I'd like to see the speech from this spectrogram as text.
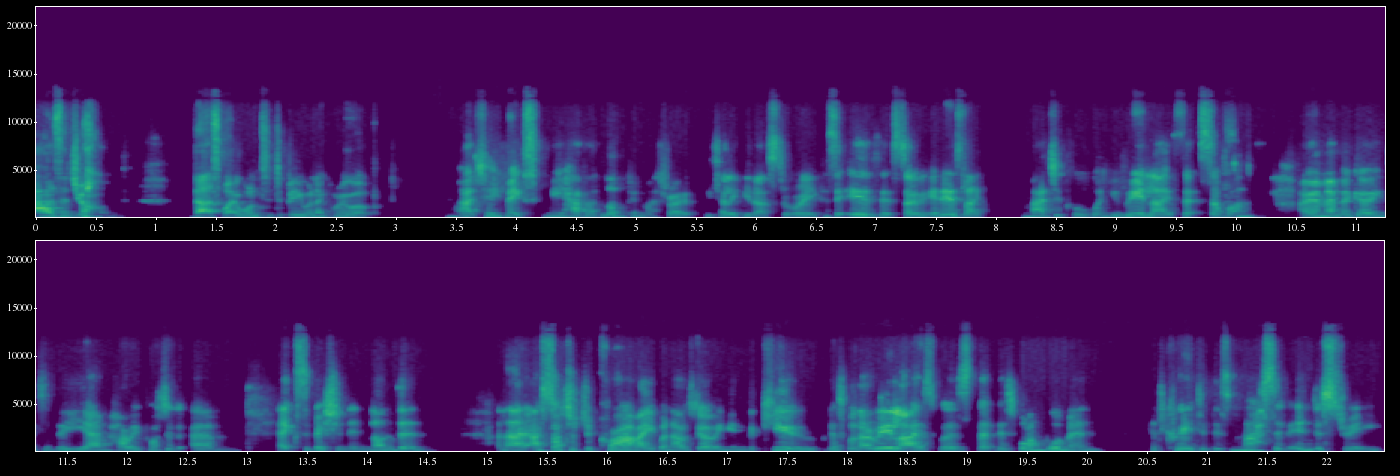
as a job, that's what I wanted to be when I grew up. Actually makes me have a lump in my throat you telling me that story because it is it's so it is like magical when you realize that someone i remember going to the um, harry potter um, exhibition in london and I, I, started to cry when I was going in the queue because what I realized was that this one woman had created this massive industry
